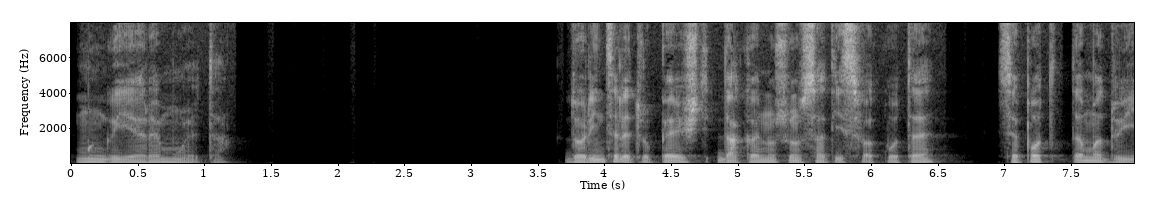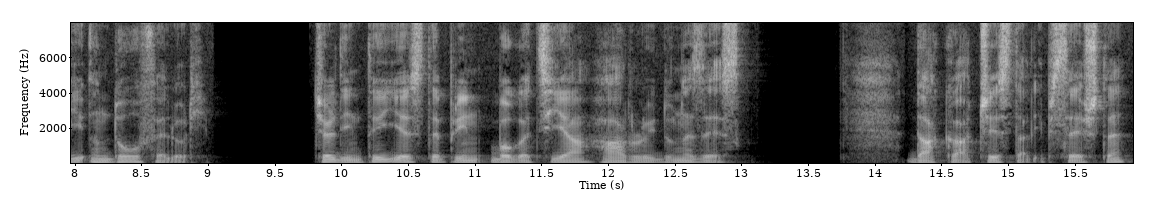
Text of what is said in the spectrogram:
mângâiere multă. Dorințele trupești, dacă nu sunt satisfăcute, se pot tămădui în două feluri. Cel din tâi este prin bogăția Harului Dumnezeesc. Dacă acesta lipsește,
